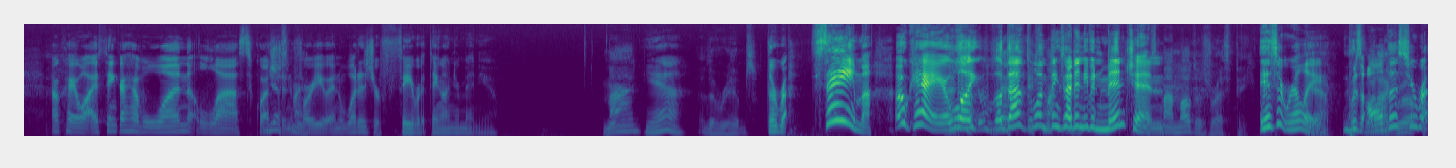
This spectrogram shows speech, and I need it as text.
okay, well, I think I have one last question ma'am. for you. And what is your favorite thing on your menu? Mine, Yeah. the ribs. The re- same. Okay. That's well, like my- well, that- that's one of the my- things I didn't even It's mention. my mother's recipe. Is it really? Yeah, was all this your? Re-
